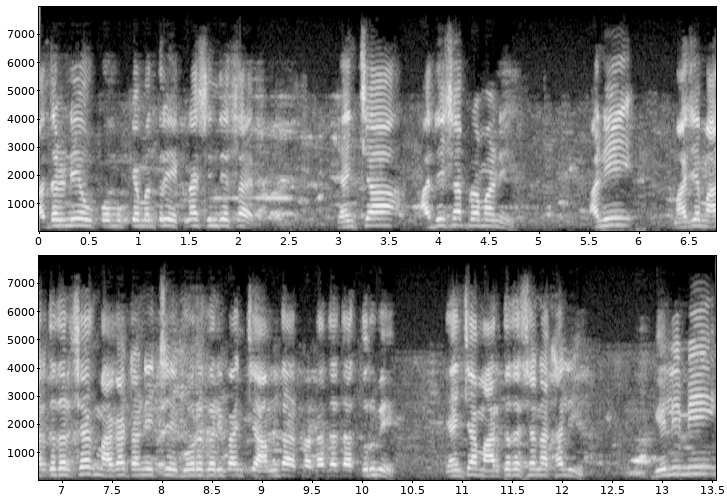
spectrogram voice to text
आदरणीय उपमुख्यमंत्री एकनाथ शिंदे साहेब यांच्या आदेशाप्रमाणे आणि माझे मार्गदर्शक मागाठाणेचे गोरगरिबांचे आमदार प्रकाशदादा तुर्वे यांच्या मार्गदर्शनाखाली गेली मी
